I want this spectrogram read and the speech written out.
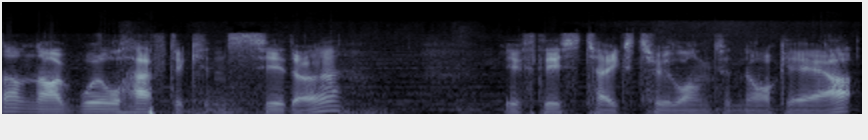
Something I will have to consider if this takes too long to knock out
